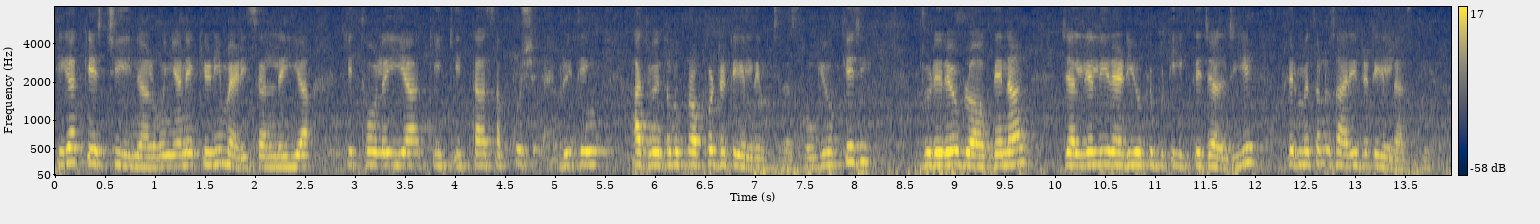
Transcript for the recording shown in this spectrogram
ਠੀਕ ਹੈ, ਕਿਸ ਚੀਜ਼ ਨਾਲ ਹੋਈਆਂ ਨੇ, ਕਿਹੜੀ ਮੈਡੀਸਨ ਲਈ ਆ, ਕਿੱਥੋਂ ਲਈ ਆ, ਕੀ ਕੀਤਾ, ਸਭ ਕੁਝ ਐਵਰੀਥਿੰਗ ਅੱਜ ਮੈਂ ਤੁਹਾਨੂੰ ਪ੍ਰੋਪਰ ਡਿਟੇਲ ਦੇ ਵਿੱਚ ਦੱਸੂੰਗੀ। ਓਕੇ ਜੀ? ਜੁੜੇ ਰਹੋ ਬਲੌਗ ਦੇ ਨਾਲ। ਜਲਦੀ ਜਲਦੀ ਰੈਡੀ ਹੋ ਕੇ ਬੁਟੀਕ ਤੇ ਚੱਲ ਜਾਈਏ। ਫਿਰ ਮੈਂ ਤੁਹਾਨੂੰ ਸਾਰੀ ਡਿਟੇਲ ਦੱਸਦੀ ਹਾਂ।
